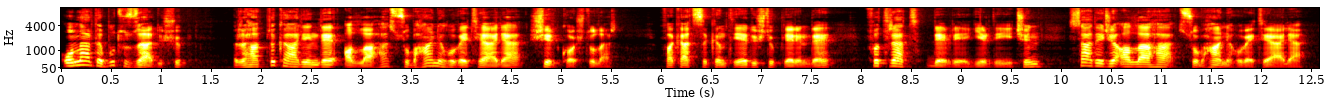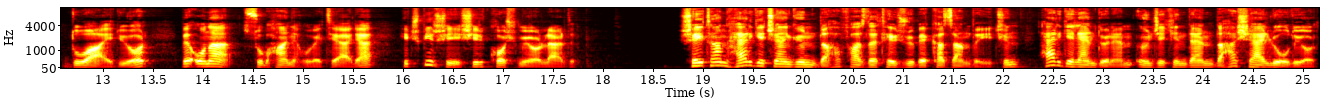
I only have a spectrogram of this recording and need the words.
Onlar da bu tuzağa düşüp, rahatlık halinde Allah'a subhanehu ve Teala şirk koştular. Fakat sıkıntıya düştüklerinde fıtrat devreye girdiği için sadece Allah'a subhanehu ve Teala dua ediyor ve ona subhanehu ve Teala hiçbir şeyi şirk koşmuyorlardı. Şeytan her geçen gün daha fazla tecrübe kazandığı için her gelen dönem öncekinden daha şerli oluyor.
